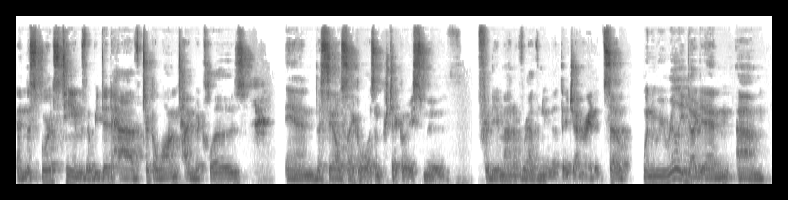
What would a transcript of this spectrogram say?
And the sports teams that we did have took a long time to close, and the sales cycle wasn't particularly smooth for the amount of revenue that they generated. So when we really dug in, um,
